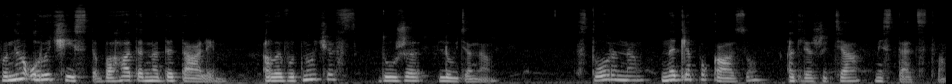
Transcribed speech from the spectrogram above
Вона урочиста, багата на деталі, але водночас дуже людяна, створена не для показу, а для життя мистецтва.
